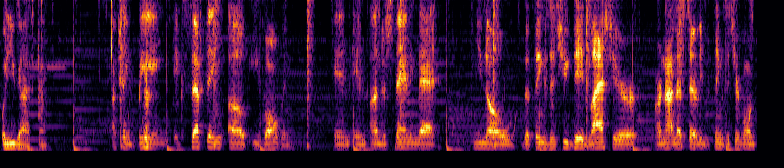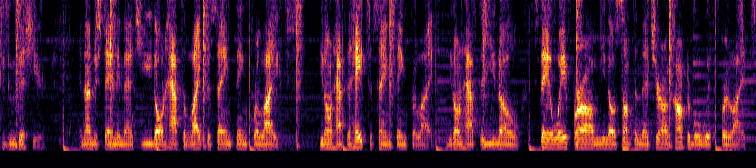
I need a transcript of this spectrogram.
What do you guys think? I think being accepting of evolving and and understanding that you know the things that you did last year are not necessarily the things that you're going to do this year and understanding that you don't have to like the same thing for life. You don't have to hate the same thing for life. You don't have to you know stay away from you know something that you're uncomfortable with for life.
